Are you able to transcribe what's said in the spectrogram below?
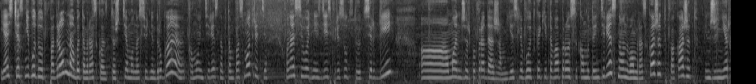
Я сейчас не буду подробно об этом рассказывать, потому что тема у нас сегодня другая. Кому интересно, потом посмотрите. У нас сегодня здесь присутствует Сергей, а, менеджер по продажам. Если будут какие-то вопросы, кому-то интересно, он вам расскажет, покажет. Инженер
